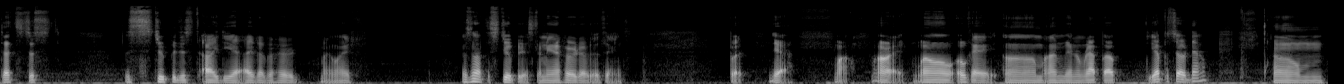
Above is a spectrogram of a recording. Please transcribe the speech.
That's just the stupidest idea I've ever heard in my life. It's not the stupidest. I mean, I've heard other things, but yeah. Wow. All right. Well, okay. Um, I'm gonna wrap up the episode now. Um,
